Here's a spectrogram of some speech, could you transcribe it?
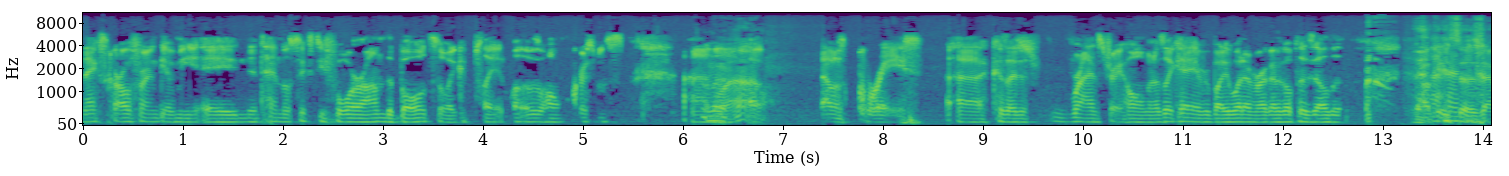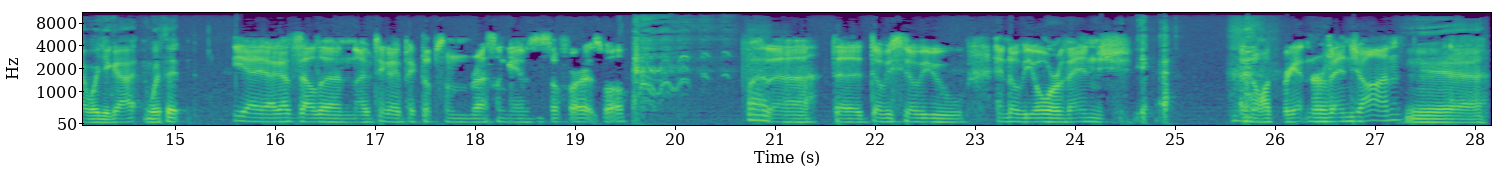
an ex girlfriend gave me a Nintendo 64 on the boat so I could play it while I was home for Christmas. And, uh, Wow. that, that was great. Because I just ran straight home and I was like, "Hey, everybody, whatever! I gotta go play Zelda." Okay, so is that what you got with it? Yeah, yeah, I got Zelda, and I think I picked up some wrestling games and stuff for it as well. but uh, the WCW NWO Revenge, Yeah. I don't know what we're getting revenge on. Yeah,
